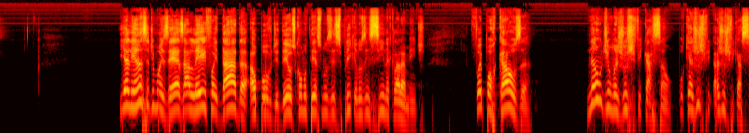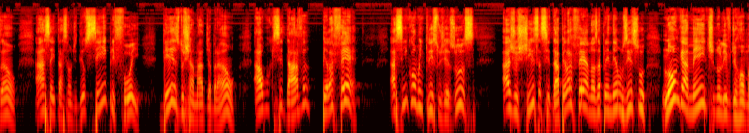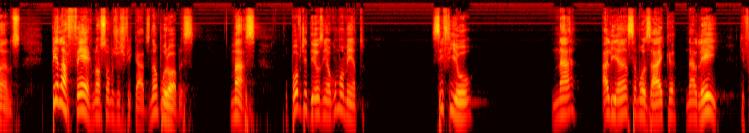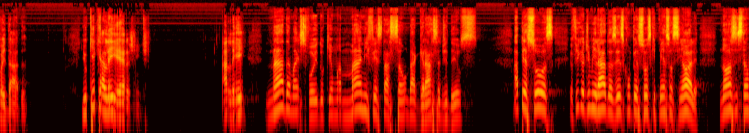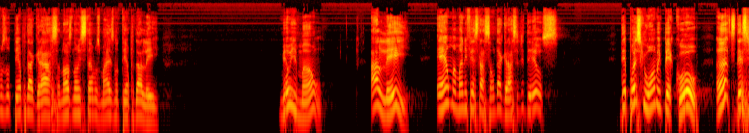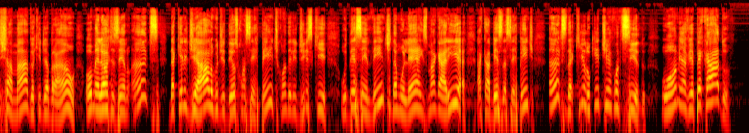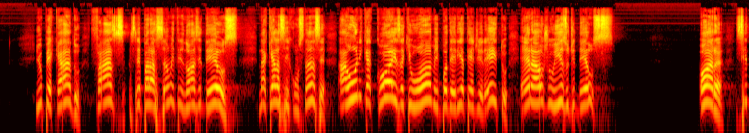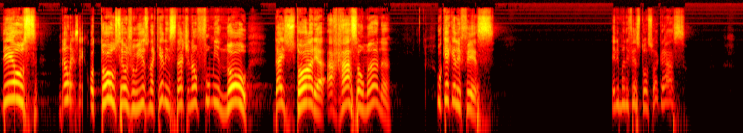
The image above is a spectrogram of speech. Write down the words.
E a aliança de Moisés, a lei foi dada ao povo de Deus, como o texto nos explica, nos ensina claramente. Foi por causa, não de uma justificação, porque a, justificação, a aceitação de Deus sempre foi, desde o chamado de Abraão, algo que se dava pela fé. Assim como em Cristo Jesus, a justiça se dá pela fé. Nós aprendemos isso longamente no livro de Romanos. Pela fé nós somos justificados, não por obras. Mas o povo de Deus, em algum momento, se fiou na aliança mosaica, na lei que foi dada. E o que, que a lei era, gente? A lei nada mais foi do que uma manifestação da graça de Deus. Há pessoas, eu fico admirado às vezes com pessoas que pensam assim: olha, nós estamos no tempo da graça, nós não estamos mais no tempo da lei. Meu irmão, a lei é uma manifestação da graça de Deus. Depois que o homem pecou, antes desse chamado aqui de Abraão, ou melhor dizendo, antes daquele diálogo de Deus com a serpente, quando ele diz que o descendente da mulher esmagaria a cabeça da serpente, antes daquilo, o que tinha acontecido? o homem havia pecado. E o pecado faz separação entre nós e Deus. Naquela circunstância, a única coisa que o homem poderia ter direito era ao juízo de Deus. Ora, se Deus não executou o seu juízo naquele instante, não fulminou da história a raça humana, o que, que ele fez? ele manifestou a sua graça.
